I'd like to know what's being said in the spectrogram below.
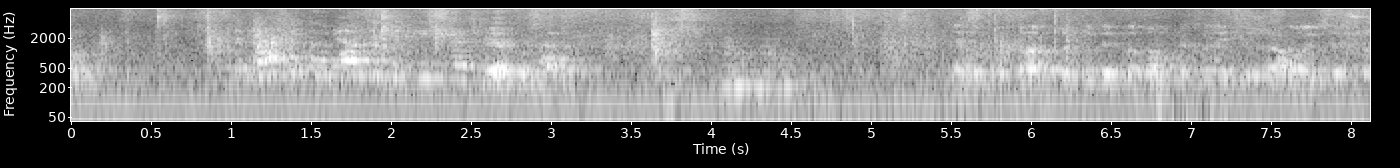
ну, графік роботи такий, Я як поставлю. мгм. Ні, ну, просто люди потім приходять і жалуються, що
